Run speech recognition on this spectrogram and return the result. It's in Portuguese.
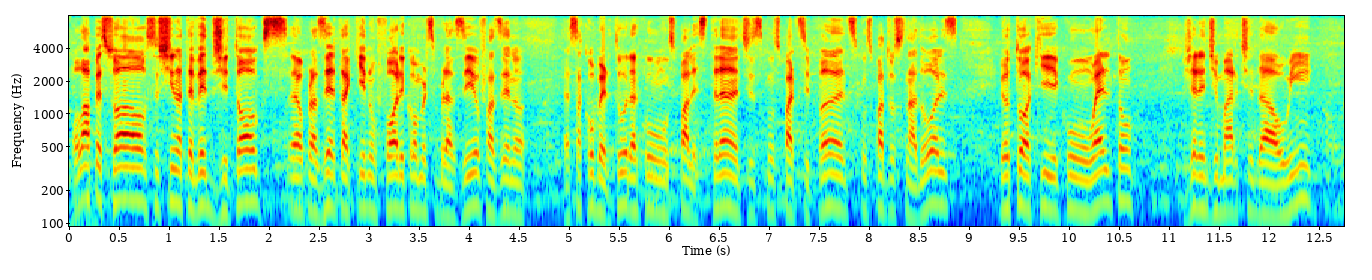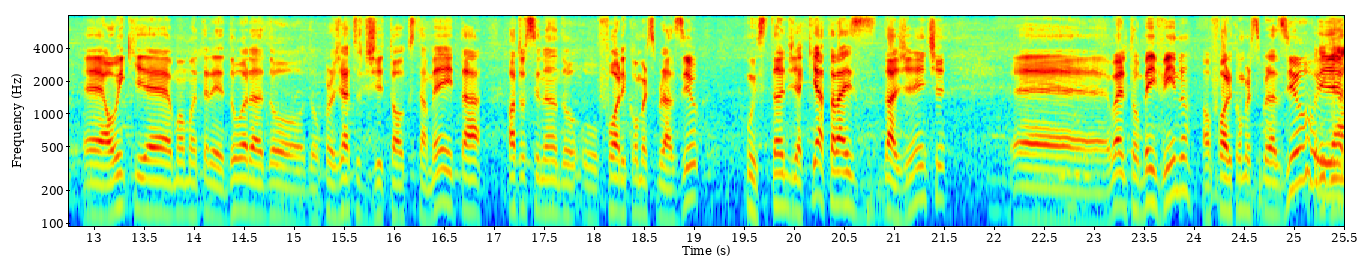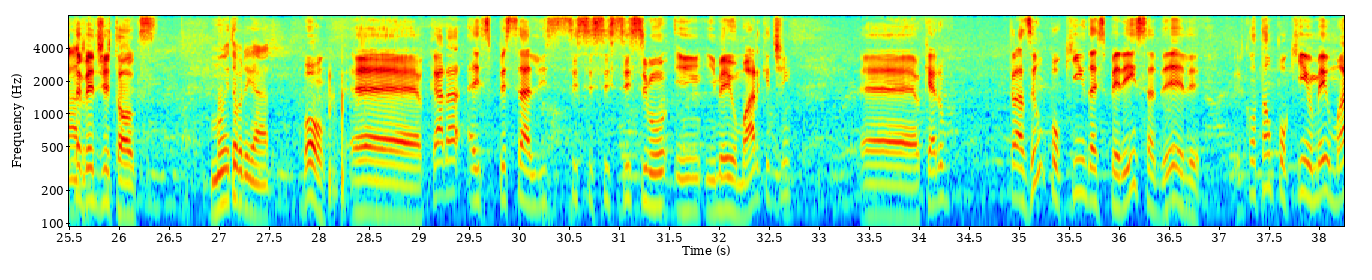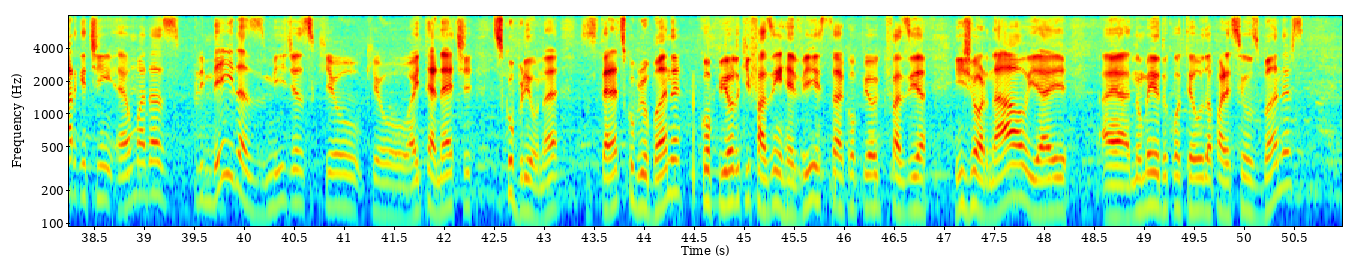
Olá pessoal, assistindo a TV Digitalks. É um prazer estar aqui no Fórum E-Commerce Brasil fazendo essa cobertura com os palestrantes, com os participantes, com os patrocinadores. Eu estou aqui com o Wellington, gerente de marketing da Win. É, a Win que é uma mantenedora do, do projeto Digitalks também, está patrocinando o Fórum E-Commerce Brasil, com stand aqui atrás da gente. É, Wellington, bem-vindo ao Fórum E-Commerce Brasil Obrigado. e à TV Digitalks. Muito obrigado. Bom, é, o cara é especialíssimo em e-mail marketing. É, eu quero trazer um pouquinho da experiência dele, ele contar um pouquinho. O e-mail marketing é uma das primeiras mídias que, o, que o, a internet descobriu, né? A internet descobriu o banner, copiou do que fazia em revista, copiou do que fazia em jornal, e aí é, no meio do conteúdo apareciam os banners.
